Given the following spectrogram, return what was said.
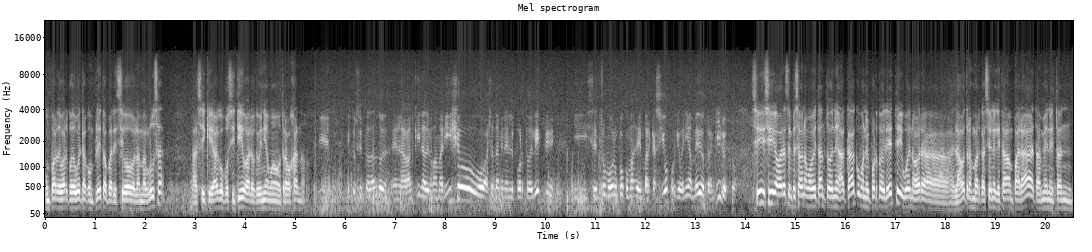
un par de barcos de vuelta completo, apareció la merluza. Así que algo positivo a lo que veníamos trabajando. ¿Esto se está dando en la banquina de los amarillos o allá también en el puerto del Este? ¿Y se entró a mover un poco más de embarcación porque venía medio tranquilo esto. Sí, sí, ahora se empezaron a mover tanto acá como en el puerto del Este y bueno, ahora las otras embarcaciones que estaban paradas también están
